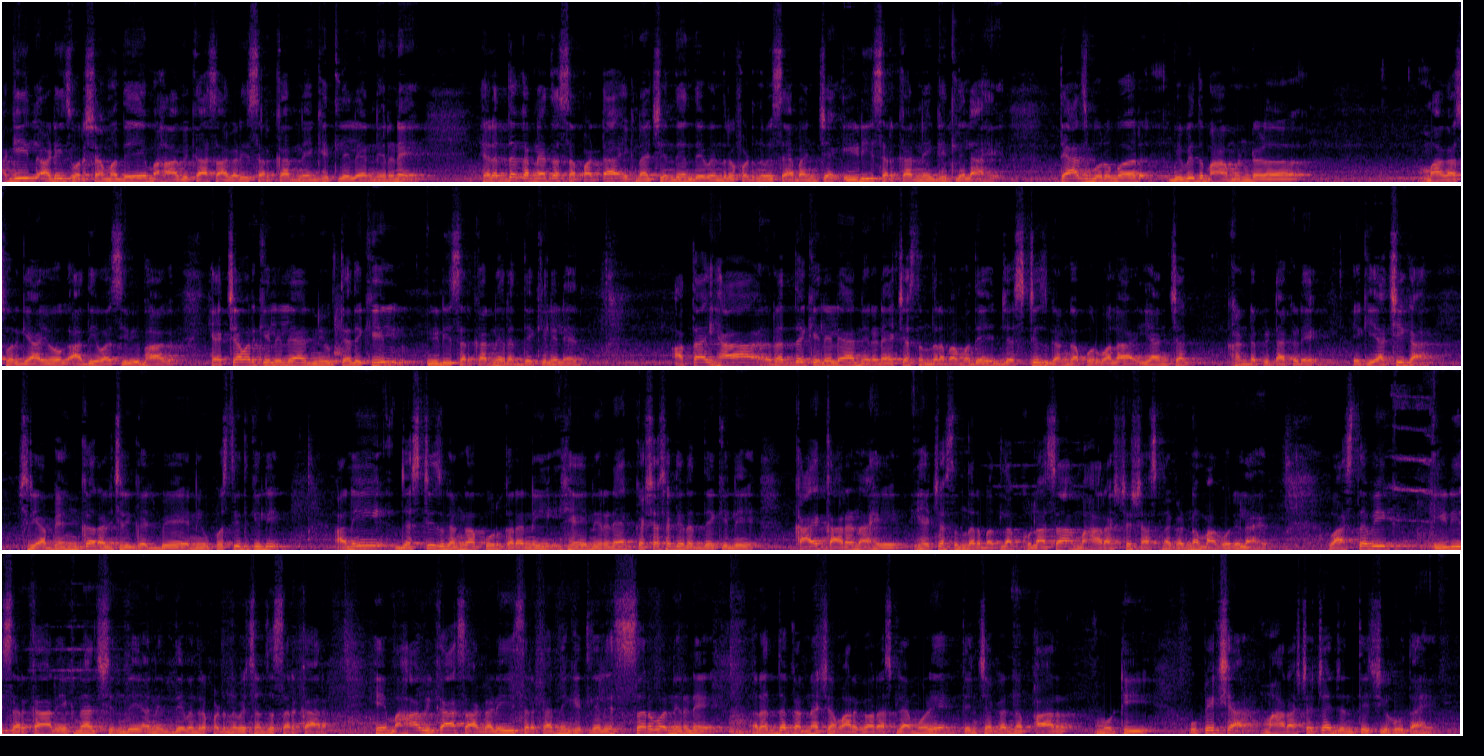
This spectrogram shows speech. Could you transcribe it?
मागील अडीच वर्षामध्ये महाविकास आघाडी सरकारने घेतलेल्या निर्णय हे रद्द करण्याचा सपाटा एकनाथ शिंदे देवेंद्र फडणवीस साहेबांच्या ईडी सरकारने घेतलेला आहे. त्याचबरोबर विविध महामंडळं मागासवर्गीय आयोग आदिवासी विभाग ह्याच्यावर केलेल्या नियुक्त्या देखील ईडी सरकारने रद्द केलेल्या आहेत. आता ह्या रद्द केलेल्या निर्णयाच्या संदर्भामध्ये जस्टिस गंगापूरवाला यांच्या खंडपीठाकडे एक याचिका श्री अभ्यंकर आणि श्री गजबे यांनी उपस्थित केली. आणि जस्टिस गंगापूरकरांनी हे निर्णय कशासाठी रद्द केले? काय कारण आहे? ह्याच्या संदर्भातला खुलासा महाराष्ट्र शासनाकडनं मागवलेला आहे. वास्तविक ईडी सरकार एकनाथ शिंदे आणि देवेंद्र फडणवीसांचं सरकार हे महाविकास आघाडी सरकारने घेतलेले सर्व निर्णय रद्द करण्याच्या मार्गावर असल्यामुळे त्यांच्याकडनं फार मोठी उपेक्षा महाराष्ट्राच्या जनतेची होत आहे.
